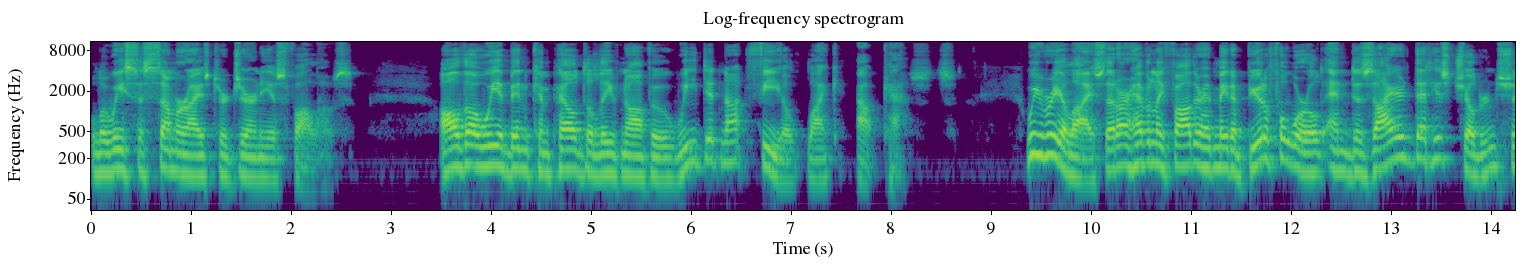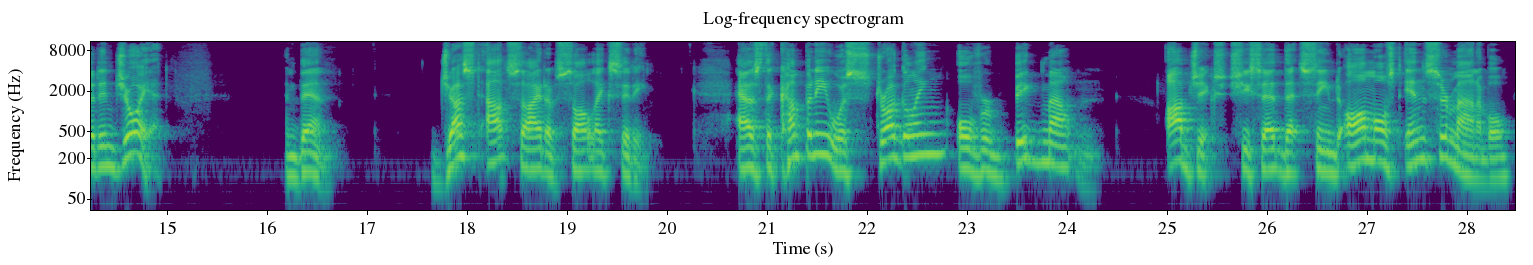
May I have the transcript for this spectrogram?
Louisa summarized her journey as follows. Although we had been compelled to leave Nauvoo, we did not feel like outcasts. We realized that our Heavenly Father had made a beautiful world and desired that His children should enjoy it. And then, just outside of Salt Lake City, as the company was struggling over Big Mountain, objects, she said, that seemed almost insurmountable,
